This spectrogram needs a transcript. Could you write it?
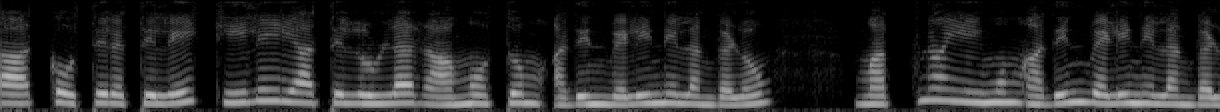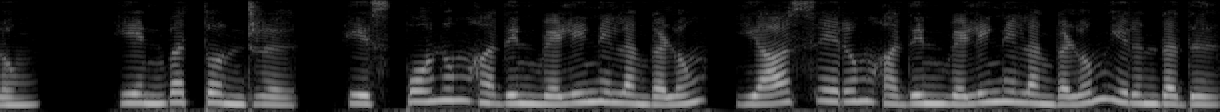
காத்கோத்திரத்திலே கீலேயாத்திலுள்ள ராமோத்தும் அதன் வெளிநிலங்களும் மக்னாயிமும் அதன் வெளிநிலங்களும். எண்பத்தொன்று. எஸ்போனும் அதன் வெளிநிலங்களும் யாசேரும் அதன் வெளிநிலங்களும் இருந்தது.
